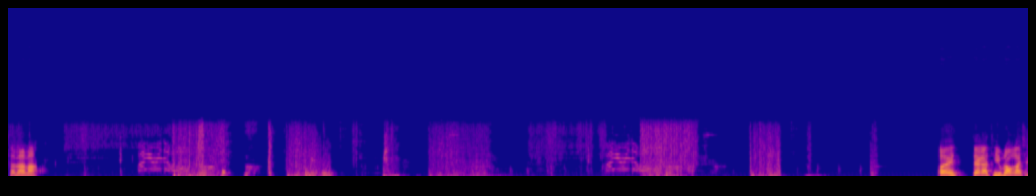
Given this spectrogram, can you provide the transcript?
ชนะละ Fire in the hole! Fire in the hole! เอ้ย แต่กับทีมเราก็ช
